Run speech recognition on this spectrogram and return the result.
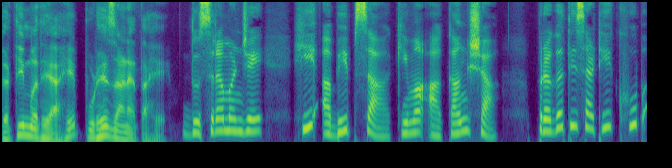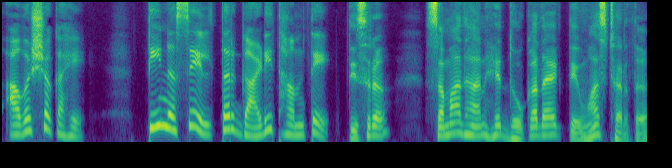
गतीमध्ये आहे पुढे जाण्यात आहे. दुसरं म्हणजे ही अभिप्सा किंवा आकांक्षा प्रगतीसाठी खूप आवश्यक आहे. ती नसेल तर गाडी थांबते. तिसरं समाधान हे धोकादायक तेव्हाच ठरतं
